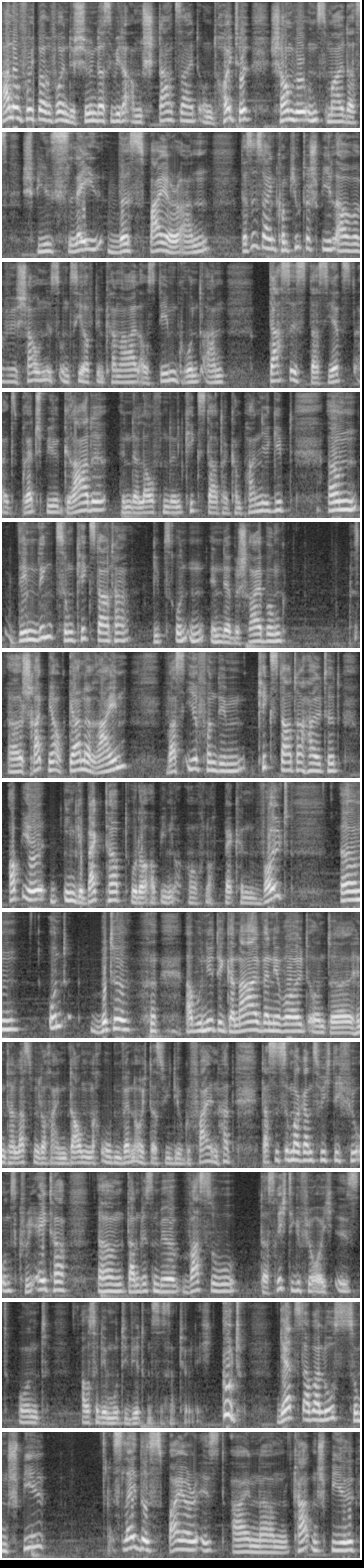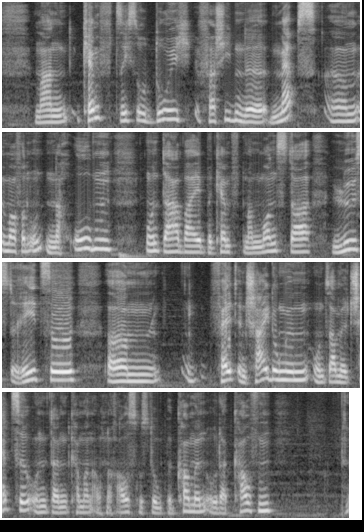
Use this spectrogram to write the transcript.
Hallo furchtbare Freunde, schön, dass ihr wieder am Start seid und heute schauen wir uns mal das Spiel Slay the Spire an. Das ist ein Computerspiel, aber wir schauen es uns hier auf dem Kanal aus dem Grund an, dass es das jetzt als Brettspiel gerade in der laufenden Kickstarter-Kampagne gibt. Ähm, den Link zum Kickstarter gibt es unten in der Beschreibung. Äh, schreibt mir auch gerne rein, was ihr von dem Kickstarter haltet, ob ihr ihn gebackt habt oder ob ihn auch noch backen wollt. Ähm, und bitte abonniert den Kanal, wenn ihr wollt und äh, hinterlasst mir doch einen Daumen nach oben, wenn euch das Video gefallen hat. Das ist immer ganz wichtig für uns Creator. Ähm, dann wissen wir, was so das Richtige für euch ist und außerdem motiviert uns das natürlich. Gut, jetzt aber los zum Spiel. Slay the Spire ist ein ähm, Kartenspiel. Man kämpft sich so durch verschiedene Maps, ähm, immer von unten nach oben. Und dabei bekämpft man Monster, löst Rätsel, ähm, fällt Entscheidungen und sammelt Schätze. Und dann kann man auch noch Ausrüstung bekommen oder kaufen.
